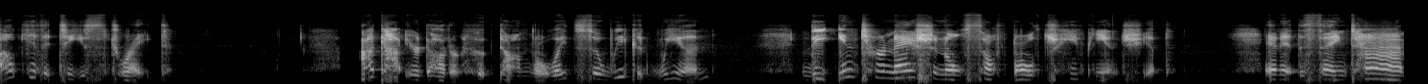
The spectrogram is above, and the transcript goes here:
I'll give it to you straight. I got your daughter hooked on Lloyd so we could win the International Softball Championship. And at the same time,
